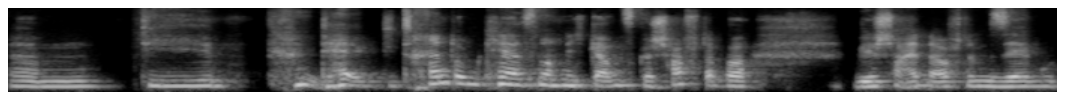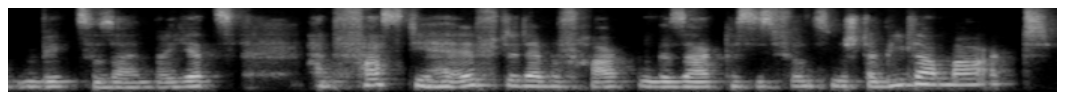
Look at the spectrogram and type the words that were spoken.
ähm, die, der, die Trendumkehr ist noch nicht ganz geschafft, aber wir scheinen auf einem sehr guten Weg zu sein, weil jetzt hat fast die Hälfte der Befragten gesagt, das ist für uns ein stabiler Markt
